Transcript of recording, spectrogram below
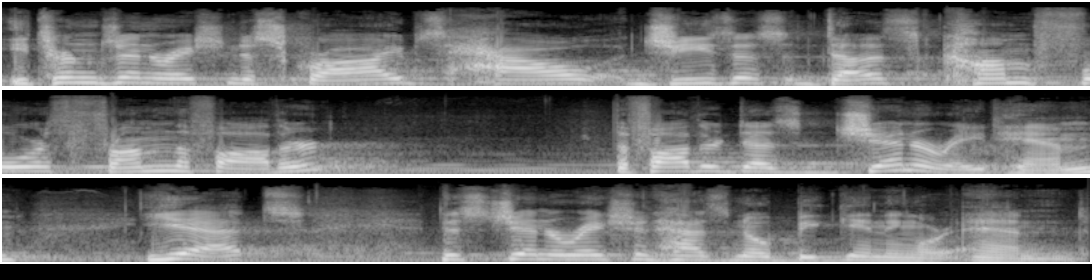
Eternal generation describes how Jesus does come forth from the Father the Father does generate him, yet this generation has no beginning or end.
